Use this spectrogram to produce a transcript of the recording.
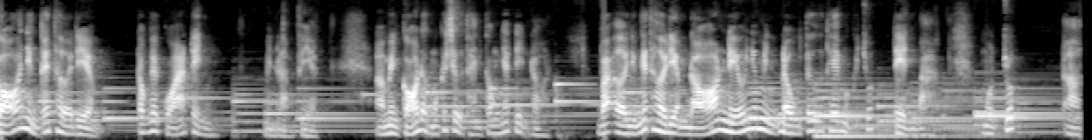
Có những cái thời điểm trong cái quá trình mình làm việc à, mình có được một cái sự thành công nhất định rồi. Và ở những cái thời điểm đó nếu như mình đầu tư thêm một cái chút tiền bạc một chút à,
